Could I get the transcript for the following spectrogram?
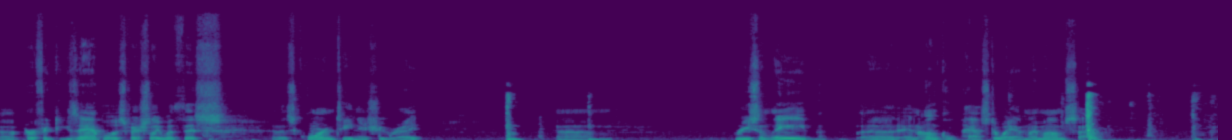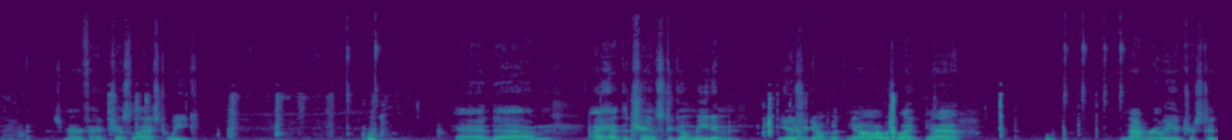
A perfect example especially with this this quarantine issue right? Um, recently, uh, an uncle passed away on my mom's side. Matter of fact, just last week. And um, I had the chance to go meet him years ago, but you know, I was like, yeah, not really interested.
